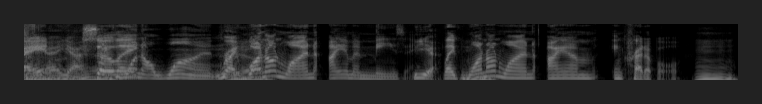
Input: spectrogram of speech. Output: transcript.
yeah, yeah, yeah. So, like- one on one, Right. Yeah. One on one, I am amazing. Yeah. Like Mm. one on one, I am incredible. Mm.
